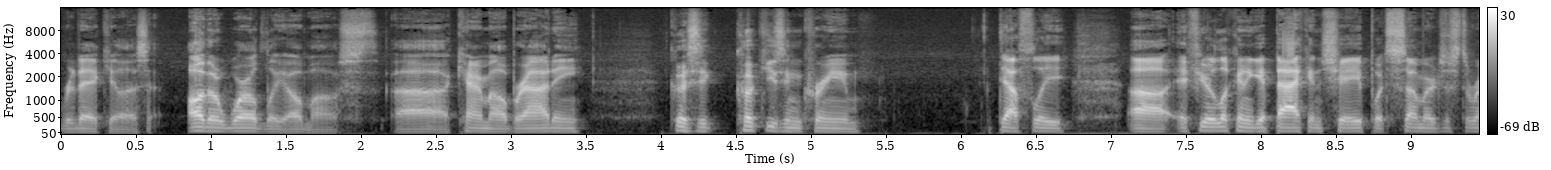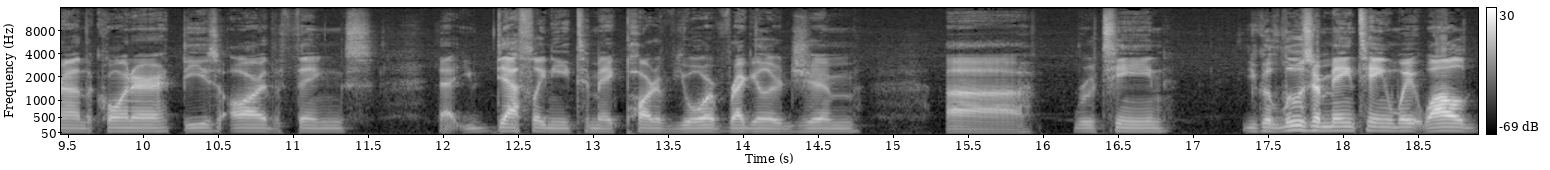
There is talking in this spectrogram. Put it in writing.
ridiculous, otherworldly almost. Uh, caramel brownie, cookies and cream. Definitely, uh, if you're looking to get back in shape with summer just around the corner, these are the things that you definitely need to make part of your regular gym uh, routine. You could lose or maintain weight while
